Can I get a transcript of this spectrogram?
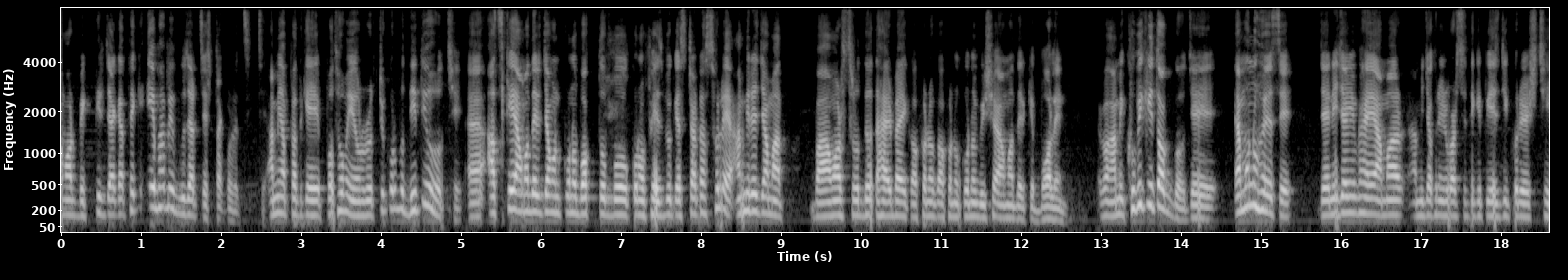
আমার ব্যক্তির জায়গা থেকে এভাবে বোঝার চেষ্টা করেছি। আমি আপনাদেরকে প্রথমে অনুরোধটি করব। দ্বিতীয় হচ্ছে আজকে আমাদের যেমন কোনো বক্তব্য, কোনো ফেসবুক স্ট্যাটাস হলে আমিরে জামাত বা আমার শ্রদ্ধেয় তাহের ভাই কখনো কখনো কোনো বিষয়ে আমাদেরকে বলেন। এবং আমি খুবই কৃতজ্ঞ যে এমনও হয়েছে যে নিজামী ভাই আমার, আমি যখন ইউনিভার্সিটি থেকে পিএইচডি করে এসেছি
